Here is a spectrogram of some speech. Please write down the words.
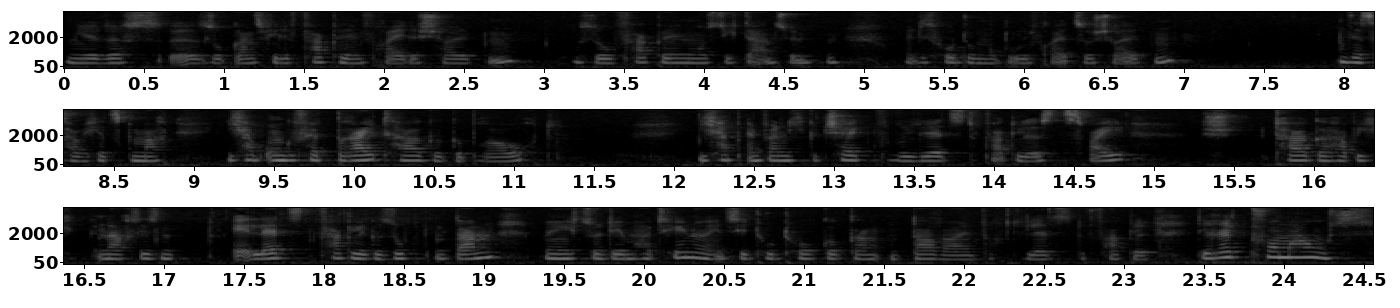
mir das äh, so ganz viele Fackeln freigeschalten. So Fackeln musste ich da anzünden, um das Fotomodul freizuschalten. Das habe ich jetzt gemacht. Ich habe ungefähr drei Tage gebraucht. Ich habe einfach nicht gecheckt, wo die letzte Fackel ist. Zwei Tage habe ich nach diesem äh, letzten Fackel gesucht und dann bin ich zu dem Hateno-Institut hochgegangen und da war einfach die letzte Fackel. Direkt vorm Haus.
